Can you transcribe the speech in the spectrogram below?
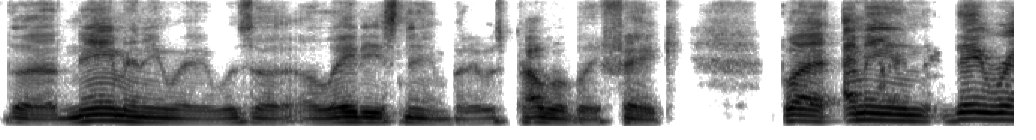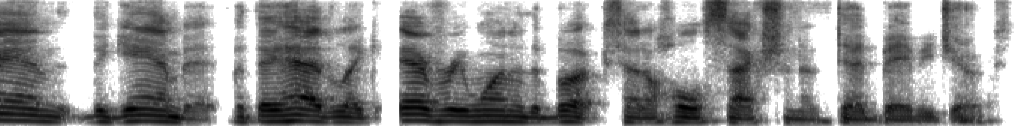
the name anyway was a, a lady's name, but it was probably fake. But I mean, they ran the gambit, but they had like every one of the books had a whole section of dead baby jokes.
